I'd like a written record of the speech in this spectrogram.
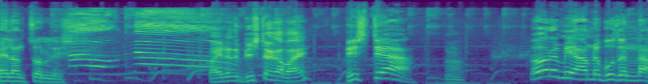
এই লন চল্লিশ। ভাই এটা বিশ টাকা ভাই। বিশ টাকা হ্যাঁ। ওরে মিয়া আপনি বুঝেন না।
